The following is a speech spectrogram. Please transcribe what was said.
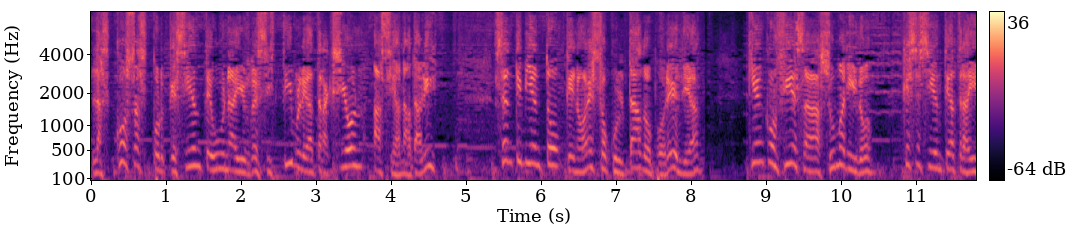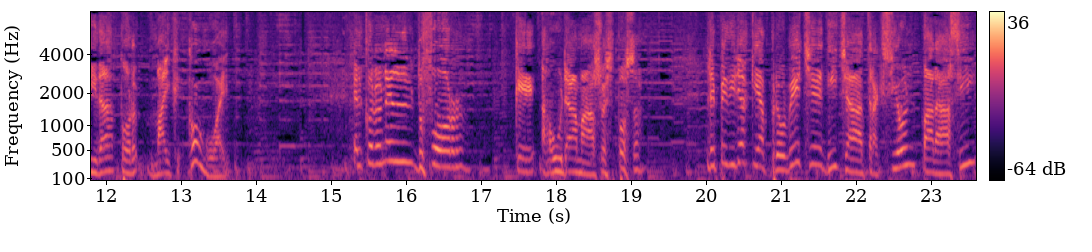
las cosas porque siente una irresistible atracción hacia Natalie, sentimiento que no es ocultado por ella, quien confiesa a su marido que se siente atraída por Mike Conway. El coronel Dufort, que aún ama a su esposa, le pedirá que aproveche dicha atracción para así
